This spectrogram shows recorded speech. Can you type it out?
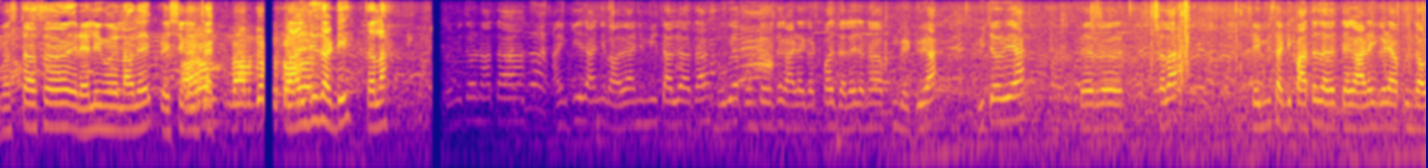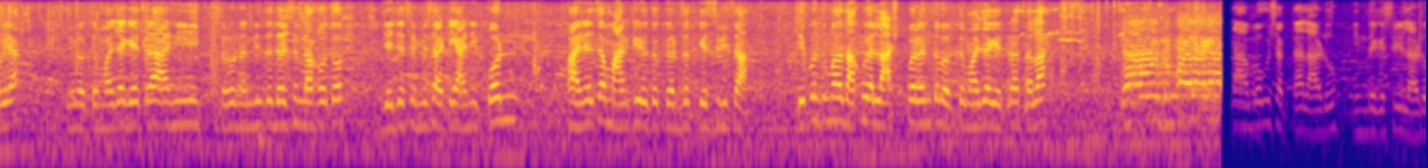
मस्त असं रॅलिंग वगैरे लावलंय प्रेक्षकांच्या. काळजीसाठी. चला. मित्रांनो आता अंकित आणि भावे आणि मी चालू आता. बघूया कोणत्या कोणत्या गाड्या गटपास झाल्या त्यांना आपण भेटूया विचारूया. तर चला. सेमीसाठी पात्र झाल्या त्या गाड्यांकडे आपण जाऊया. मी फक्त मजा घेत राहा आणि सर्व नंदीचं दर्शन दाखवतो. जे जे सेमीसाठी आणि कोण फायनलचा मानकरी होतो कर्जत केसरीचा ते पण तुम्हाला दाखवूया लास्टपर्यंत फक्त मजा घेत राहा चला. बघू शकता लाडू इंदकेसरी लाडू.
